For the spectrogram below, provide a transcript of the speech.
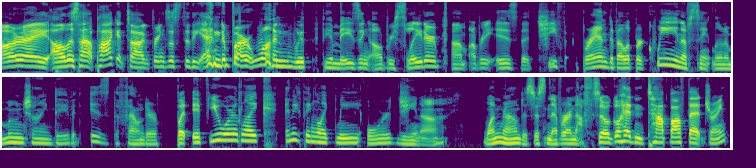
all right. All this hot pocket talk brings us to the end of part one with the amazing Aubrey Slater. Um, Aubrey is the chief brand developer queen of St. Luna Moonshine. David is the founder. But if you are like anything like me or Gina, one round is just never enough. So go ahead and top off that drink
